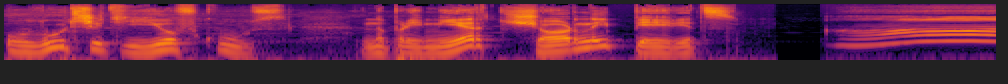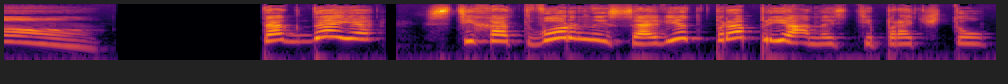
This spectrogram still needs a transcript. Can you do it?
улучшить ее вкус. Например, черный перец. А, Тогда я стихотворный совет про пряности прочту.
